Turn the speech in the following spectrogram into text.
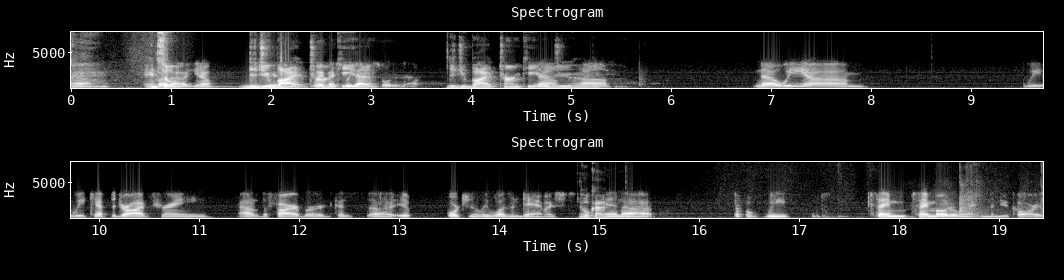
Um, and but, so, uh, you know, did you buy it turnkey? Then? It. Did you buy it turnkey, no, or did you have? Um, no, we um, we we kept the drivetrain out of the Firebird because uh, it fortunately wasn't damaged. Okay. And uh, so we same same motor went in the new cars.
